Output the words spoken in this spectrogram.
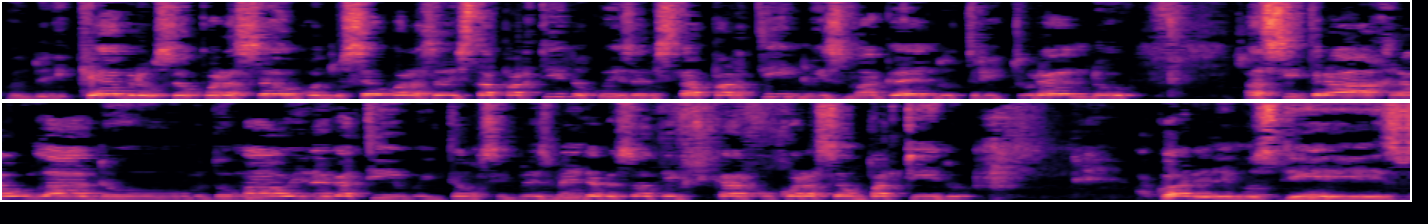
quando ele quebra o seu coração, quando o seu coração está partido, com isso ele está partindo, esmagando, triturando a Sitra Achra, o lado do mal e negativo. Então, simplesmente a pessoa tem que ficar com o coração partido. Agora ele nos diz.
